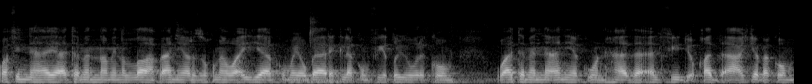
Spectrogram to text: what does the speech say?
وفي النهاية أتمنى من الله بأن يرزقنا وإياكم ويبارك لكم في طيوركم وأتمنى أن يكون هذا الفيديو قد أعجبكم.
